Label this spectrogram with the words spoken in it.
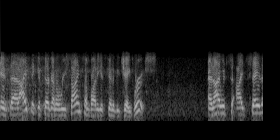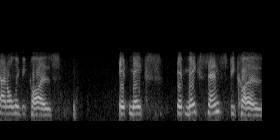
is that I think if they're going to re-sign somebody, it's going to be Jay Bruce and I would I'd say that only because it makes it makes sense because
